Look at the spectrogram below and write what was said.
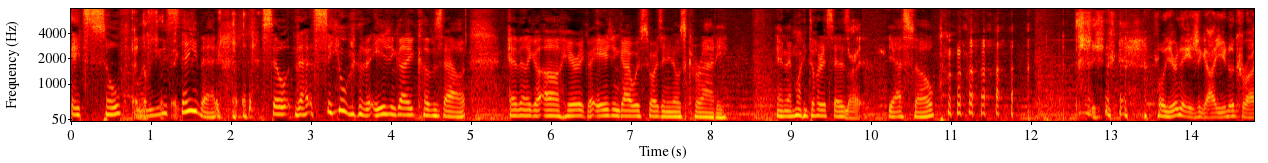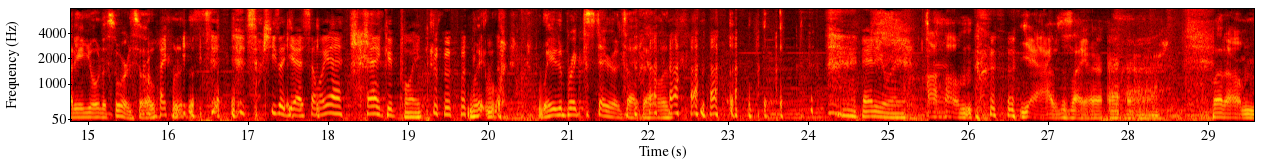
it's so funny you say that. so that scene where the Asian guy comes out, and then I go, oh, here we go. Asian guy with swords and he knows karate. And then my daughter says, Right. yeah, so. well, you're an Asian guy, you know karate, and you own a sword, so so she said, yes. I'm like, yeah, yeah good point. way, way to break the stereotype, Alan. anyway. um, yeah, I was just like, uh, uh, but um,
